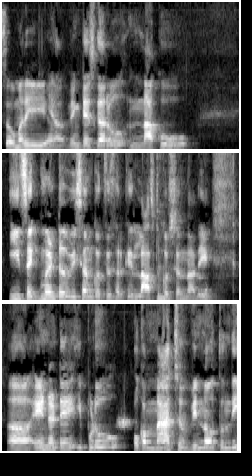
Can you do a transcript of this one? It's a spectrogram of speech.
సో మరి యా, వెంకటేష్ గారు నాకు ఈ సెగ్మెంట్ విషయానికి వచ్చేసరికి లాస్ట్ క్వశ్చన్ నాది. ఆ, ఏంటంటే ఇప్పుడు ఒక మ్యాచ్ విన్ అవుతుంది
